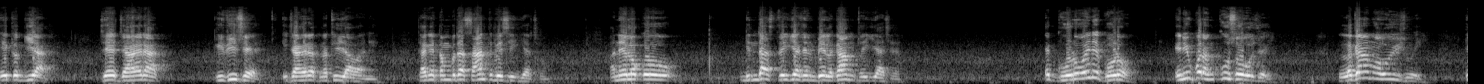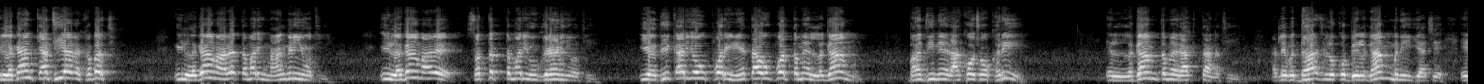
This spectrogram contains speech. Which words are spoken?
એક અગિયાર જે જાહેરાત કીધી છે, એ જાહેરાત નથી આવવાની કારણ કે તમે બધા શાંત બેસી ગયા છો. અને એ લોકો બિંદાસ થઈ ગયા છે બે લગામ થઈ ગયા છે. એક ઘોડો હોય ને ઘોડો, એની ઉપર અંકુશ હોવો જોઈએ. લગામ હોવી જોઈએ. એ લગામ ક્યાંથી આવે ખબર છે? એ લગામ આવે તમારી માંગણીઓથી. એ લગામ આવે સતત તમારી ઉઘરાણીઓથી. એ અધિકારીઓ ઉપર, એ નેતા ઉપર તમે લગામ બાંધીને રાખો છો ખરી. એ લગામ તમે રાખતા નથી. એટલે બધા જ લોકો બેલગામ બની ગયા છે. એ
